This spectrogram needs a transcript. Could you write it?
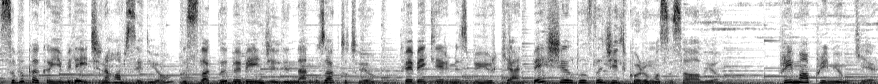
sıvı kakayı bile içine hapsediyor, ıslaklığı bebeğin cildinden uzak tutuyor. Bebeklerimiz büyürken 5 yıldızlı cilt koruması sağlıyor. Prima Premium Care,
